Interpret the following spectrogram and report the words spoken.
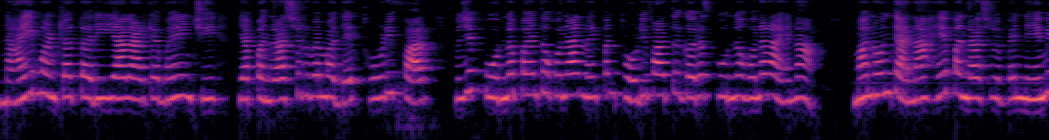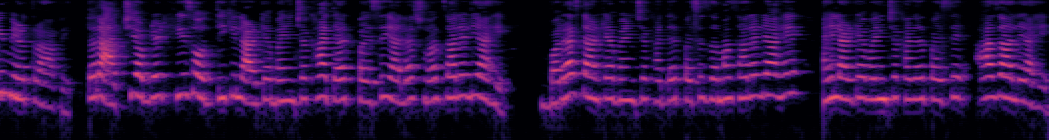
नाही म्हटलं तरी या लाडक्या बहिणींची या पंधराशे रुपयामध्ये थोडीफार म्हणजे पूर्णपर्यंत होणार नाही पण थोडीफार तर गरज पूर्ण होणार आहे ना? म्हणून त्यांना हे पंधराशे रुपये नेहमी मिळत राहावे. तर आजची अपडेट हीच होती की लाडक्या बहिणींच्या खात्यात पैसे यायला सुरुवात झालेली आहे. बऱ्याच लाडक्या बहिणीच्या खात्यात पैसे जमा झालेले आहे. काही लाडक्या बहिणीच्या खात्यात पैसे आज आले आहे.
